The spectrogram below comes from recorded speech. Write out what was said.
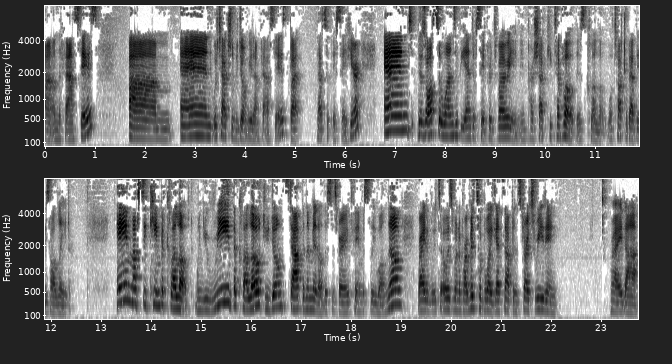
on the fast days, um, and which actually we don't read on fast days, but that's what they say here. And there's also ones at the end of Sefer Dvarim in Parshat Kitavo. There's klalot. We'll talk about these all later. Ein mafsikim beklalot. When you read the klalot, you don't stop in the middle. This is very famously well known, right? It's always when a bar mitzvah boy gets up and starts reading, right? Uh,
